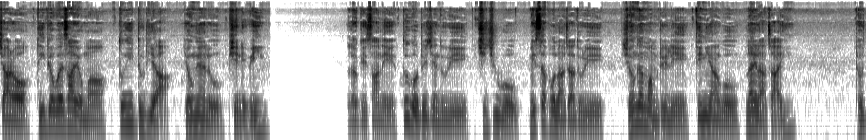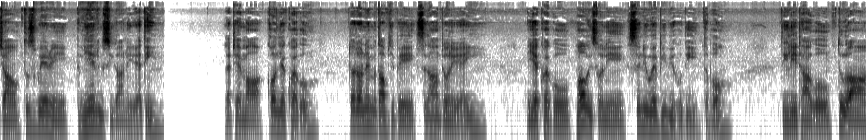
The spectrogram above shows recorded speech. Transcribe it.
ကြတော့ဒီပျော်ပွဲဆောင်ရုံမှာသူ၏ဒုတိယရုံငန်းလိုဖြစ်နေပြီအလောကိစ္စနဲ့သူ့ကိုတွေ့ကျင်သူတွေချီချူဖို့မိတ်ဆက်ဖို့လာကြသူတွေရုံးခန်းမှမတွေ့လျင်ဒီနေရာကိုလိုက်လာကြ၏ ထို့ကြောင့်သူစပွဲတွင်အမြဲလူစီကားနေတဲ့သည်လက်ထဲမှာကောညက်ခွက်ကိုတော်တော်နဲ့မတော့ဖြစ်ပေစကားပြောနေတယ်။အရက်ခွက်ကိုငေါ့ပြီဆိုရင်စင်နေဝဲပြီးပြီဟူသည်သဘော။ဒီလေးထားကို သူ့အား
